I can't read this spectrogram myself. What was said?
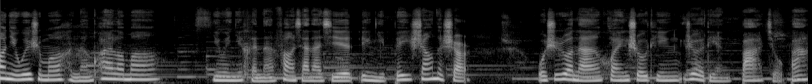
道你为什么很难快乐吗？因为你很难放下那些令你悲伤的事儿。我是若楠，欢迎收听热点八九八。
